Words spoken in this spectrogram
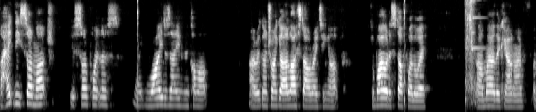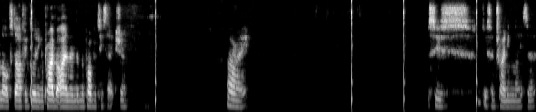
I hate these so much. It's so pointless. Like why does that even come up? Alright, we're gonna try and get our lifestyle rating up You can buy all this stuff, by the way. Uh, my other account, I have a lot of stuff, including a private island and the property section. Alright. Let's do, do some training later.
